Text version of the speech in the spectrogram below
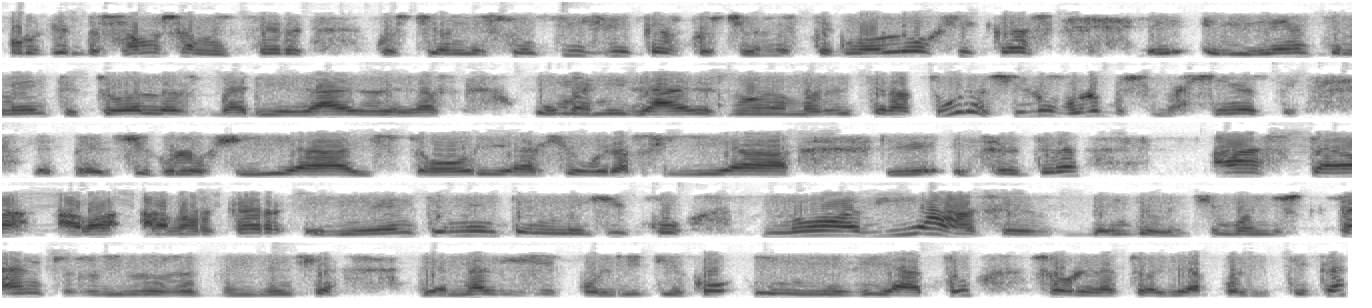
porque empezamos a meter cuestiones científicas, cuestiones tecnológicas, eh, evidentemente todas las variedades de las humanidades, no nada más literatura, sino, bueno, pues imagínate, eh, psicología, historia, geografía, eh, etcétera, hasta abarcar, evidentemente en México no había hace 20 o 25 años tantos libros de tendencia de análisis político inmediato sobre la actualidad política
